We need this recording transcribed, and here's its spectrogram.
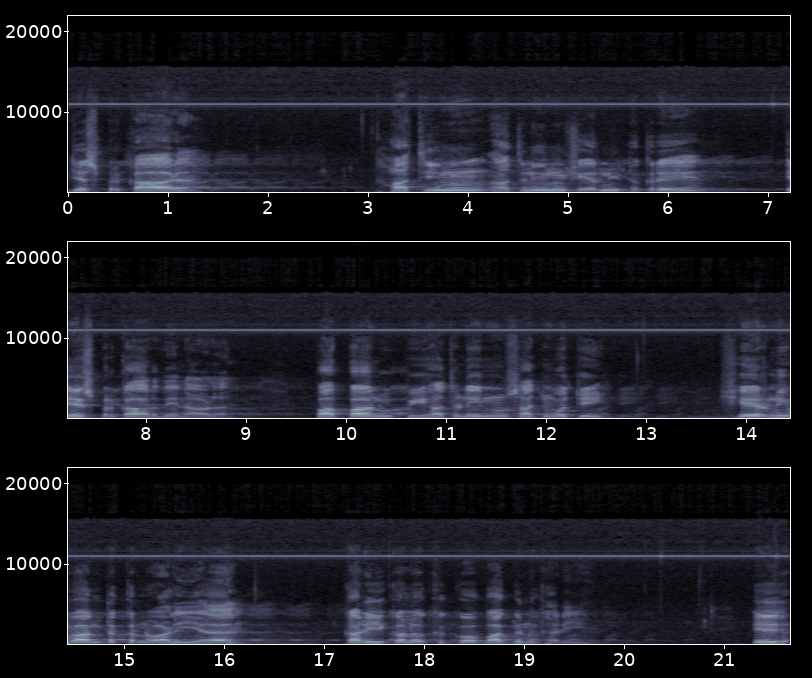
ਜਿਸ ਪ੍ਰਕਾਰ ਹਾਥੀ ਨੂੰ, ਹਾਥਣੀ ਨੂੰ ਸ਼ੇਰਨੀ ਟਕਰੇ, ਇਸ ਪ੍ਰਕਾਰ ਦੇ ਨਾਲ ਪਾਪਾ ਰੂਪੀ ਹਥਣੀ ਨੂੰ ਸੱਚਮੁੱਚ ਹੀ ਸ਼ੇਰਨੀ ਵਾਂਗ ਟੱਕਰਨ ਵਾਲੀ ਹੈ। ਕਰੀ ਕਲਖ ਕੋ ਬਾਗਨ ਖਰੀ। ਇਹ,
